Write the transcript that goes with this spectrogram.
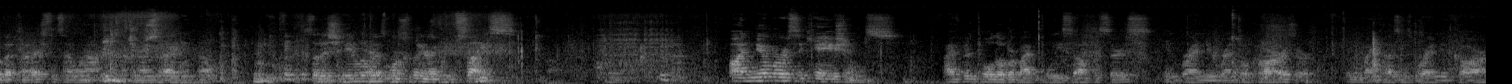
little bit better since I went out an anxiety pill. So this should be a little bit more clear and concise. On numerous occasions, I've been pulled over by police officers in brand-new rental cars or in my cousin's brand-new car.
